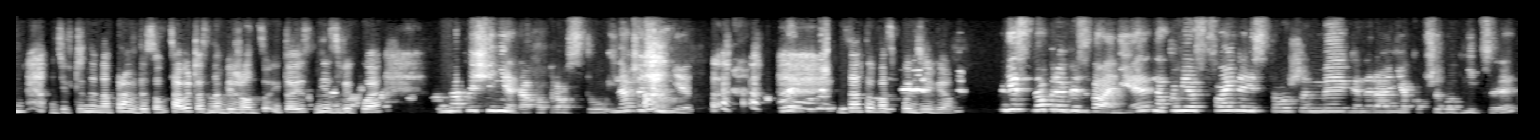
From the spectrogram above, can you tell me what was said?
a dziewczyny naprawdę są cały czas na bieżąco i to jest niezwykłe. Inaczej się nie da po prostu, inaczej się nie da. Za to Was podziwiam jest dobre wyzwanie, natomiast fajne jest to, że my generalnie jako przewodnicy,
